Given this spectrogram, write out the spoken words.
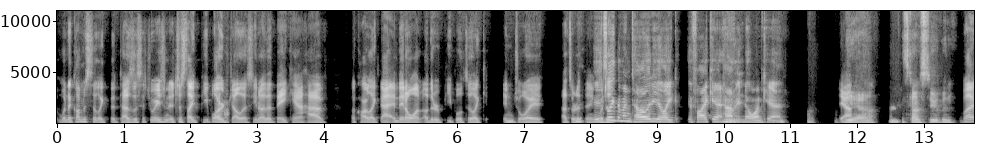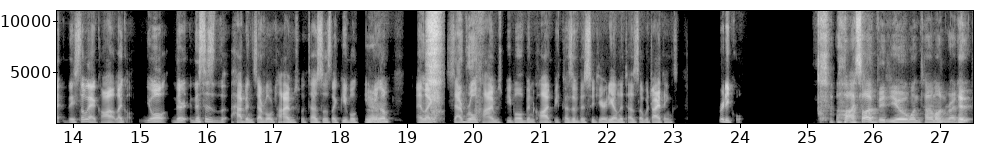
when it comes to like the Tesla situation, it's just like people are jealous, you know, that they can't have a car like that, and they don't want other people to like enjoy that sort of thing. It's like is, the mentality of, like if I can't have it, no one can. Yeah. yeah it's kind of stupid but they still get caught. Like you'll there. This has happened several times with Teslas, like people keeping Yeah. them, and like several times people have been caught because of the security on the Tesla, which I think's pretty cool. I saw a video one time on Reddit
